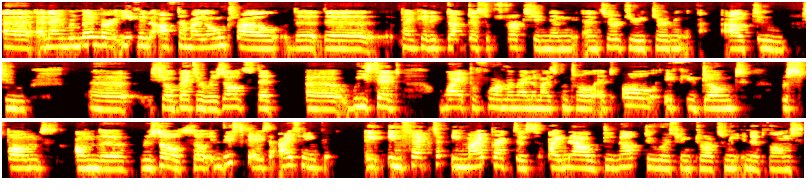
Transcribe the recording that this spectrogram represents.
Uh, and I remember even after my own trial, the the pancreatic duct obstruction and, and surgery turning out to to uh, show better results. That uh, we said, why perform a randomized control at all if you don't respond on the results. So in this case, I think, in fact, in my practice, I now do not do a sphincterotomy in advance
